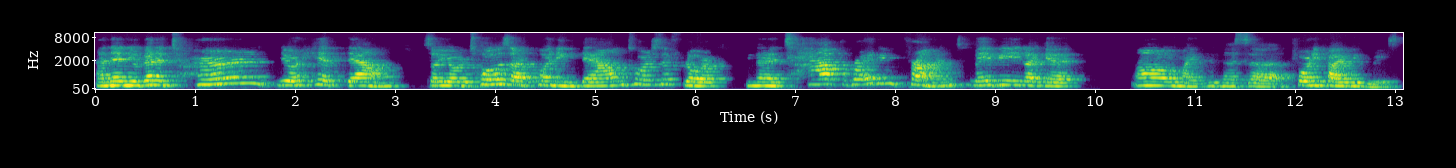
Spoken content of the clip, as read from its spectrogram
And then you're gonna turn your hip down. So your toes are pointing down towards the floor. You're gonna tap right in front, maybe like a, oh my goodness, uh, 45 degrees.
